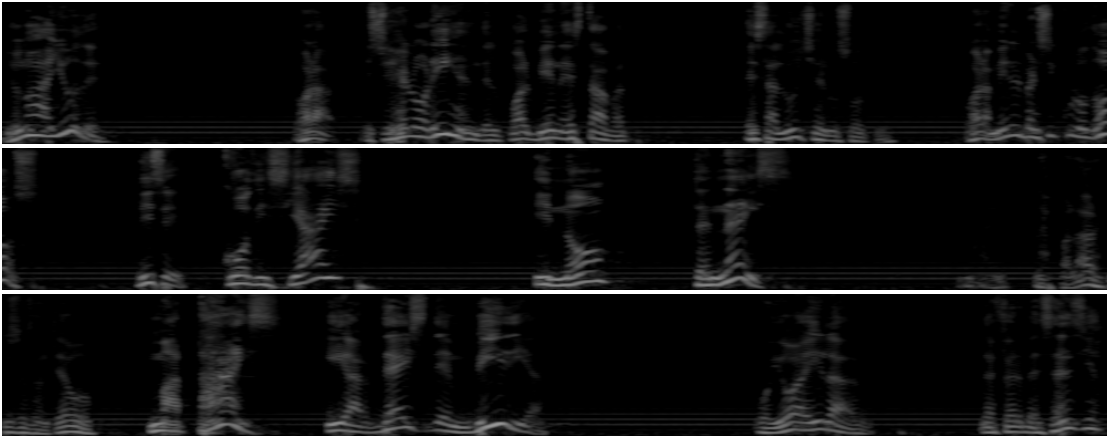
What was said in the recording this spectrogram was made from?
Dios nos ayude. Ahora, ese es el origen del cual viene esta, esa lucha en nosotros. Ahora, mire el versículo 2. Dice, codiciáis y no tenéis. Las palabras que usa Santiago. Matáis y ardéis de envidia oyó ahí la, la efervescencia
